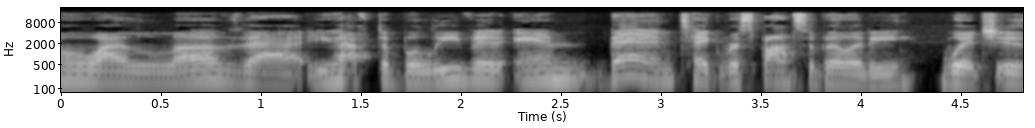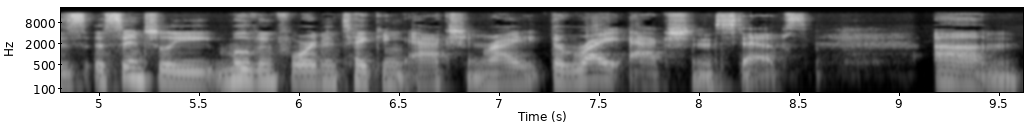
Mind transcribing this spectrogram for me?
Oh, I love that. You have to believe it and then take responsibility, which is essentially moving forward and taking action, right? The right action steps. Um,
